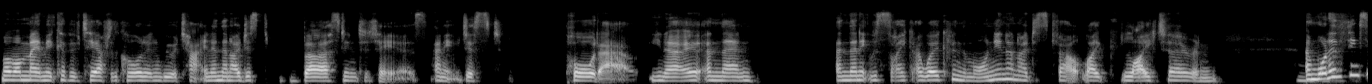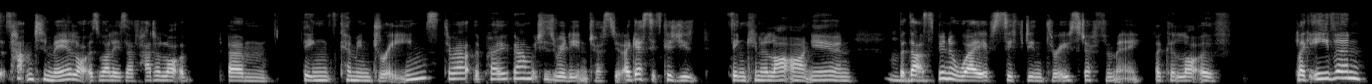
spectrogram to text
my mom made me a cup of tea after the call and we were chatting and then I just burst into tears and it just poured out you know and then and then it was like I woke up in the morning and I just felt like lighter and and one of the things that's happened to me a lot as well is I've had a lot of um, things come in dreams throughout the program, which is really interesting. I guess it's because you're thinking a lot, aren't you? And mm-hmm. but that's been a way of sifting through stuff for me. Like a lot of like even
